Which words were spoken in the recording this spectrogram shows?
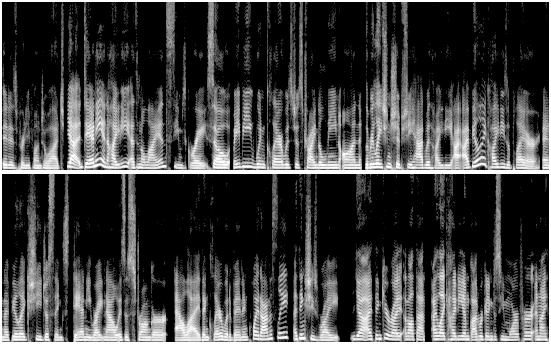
It is pretty fun to watch. Yeah, Danny and Heidi as an alliance seems great. So maybe when Claire was just trying to lean on the relationship she had with Heidi, I, I feel like Heidi's a player. And I feel like she just thinks Danny right now is a stronger ally than Claire would have been. And quite honestly, I think she's right. Yeah, I think you're right about that. I like Heidi. I'm glad we're getting to see more of her. And I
